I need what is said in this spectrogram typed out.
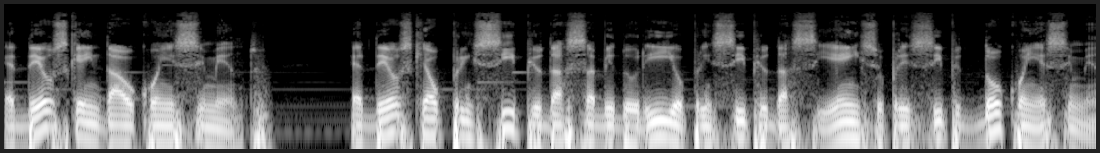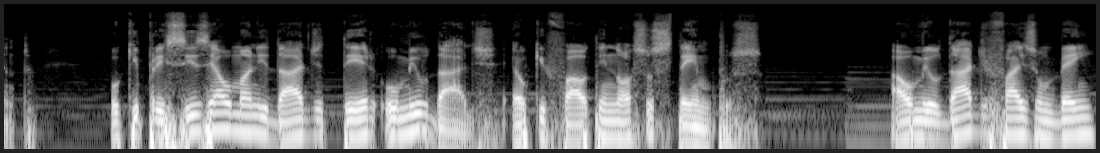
É Deus quem dá o conhecimento. É Deus que é o princípio da sabedoria, o princípio da ciência, o princípio do conhecimento. O que precisa é a humanidade ter humildade, é o que falta em nossos tempos. A humildade faz um bem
